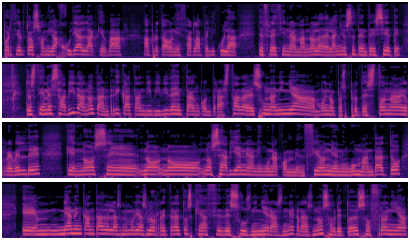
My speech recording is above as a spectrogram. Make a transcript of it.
por cierto, a su amiga Julia, la que va a protagonizar la película de Fred Zinnerman. La del año 77. Entonces tiene esa vida, ¿no? Tan rica, tan dividida y tan contrastada. Es una niña, bueno, pues protestona y rebelde que no se, no, no, no se aviene a ninguna convención ni a ningún mandato. Eh, me han encantado en las memorias los retratos que hace de sus niñeras negras, ¿no? Sobre todo de Sofronia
